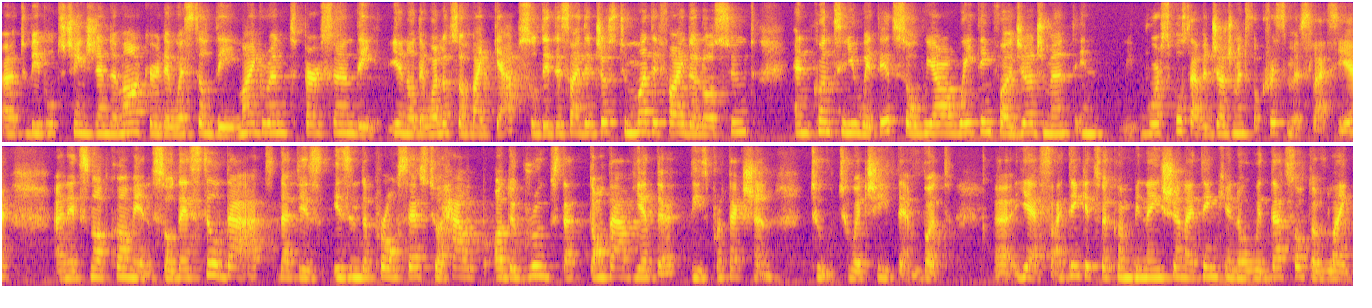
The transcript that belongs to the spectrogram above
uh, to be able to change gender marker there were still the migrant person the you know there were lots of like gaps so they decided just to modify the lawsuit and continue with it. So we are waiting for a judgment in we're supposed to have a judgment for christmas last year and it's not coming. So there's still that that is is in the process to help other groups that don't have yet the, these protection to to achieve them. But uh, yes, I think it's a combination. I think you know with that sort of like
